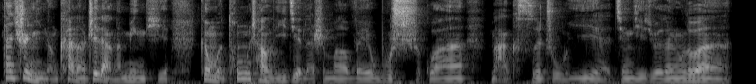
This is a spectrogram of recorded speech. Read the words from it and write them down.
但是你能看到这两个命题跟我们通常理解的什么唯物史观、马克思主义、经济决定论、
